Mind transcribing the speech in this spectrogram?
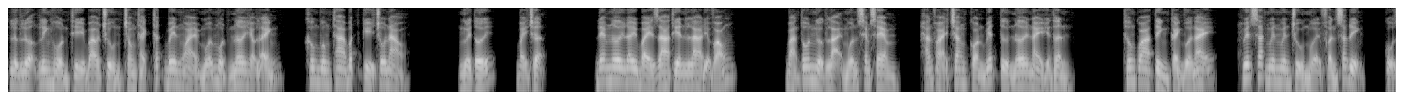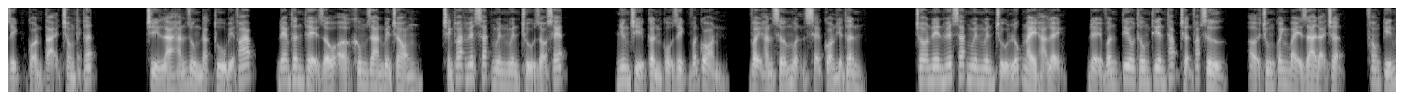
lực lượng linh hồn thì bao trùm trong thạch thất bên ngoài mỗi một nơi hẻo lánh, không bông tha bất kỳ chỗ nào. Người tới, bày trận. Đem nơi đây bày ra thiên la địa võng. Bản tôn ngược lại muốn xem xem, hắn phải chăng còn biết từ nơi này hiện thân. Thông qua tình cảnh vừa nãy, huyết sát nguyên nguyên chủ mười phần xác định, cổ dịch còn tại trong thạch thất chỉ là hắn dùng đặc thù biện pháp, đem thân thể giấu ở không gian bên trong, tránh thoát huyết sát nguyên nguyên chủ dò xét. Nhưng chỉ cần cổ dịch vẫn còn, vậy hắn sớm muộn sẽ còn hiện thân. Cho nên huyết sát nguyên nguyên chủ lúc này hạ lệnh, để vân tiêu thông thiên tháp trận pháp sư, ở chung quanh bày ra đại trận, phong kín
